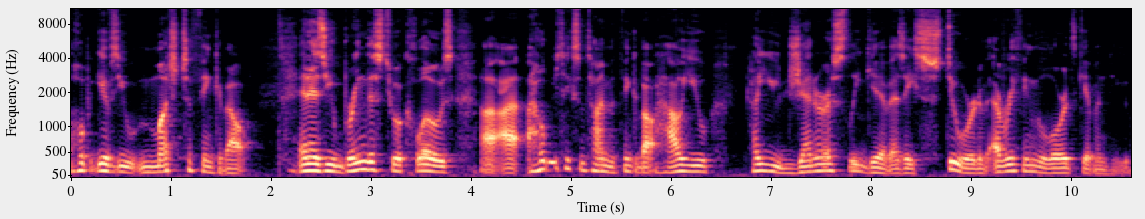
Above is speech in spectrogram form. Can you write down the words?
hope it gives you much to think about. And as you bring this to a close, uh, I hope you take some time and think about how you how you generously give as a steward of everything the Lord's given to you.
